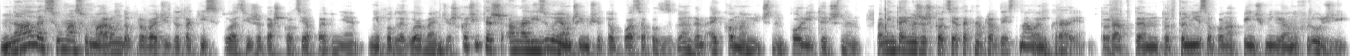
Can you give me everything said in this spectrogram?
No ale suma summarum doprowadzi do takiej sytuacji, że ta Szkocja pewnie niepodległa będzie. Szkoci też analizują, czy im się to opłaca pod względem ekonomicznym, politycznym. Pamiętajmy, że Szkocja tak naprawdę jest małym krajem. To raptem, to, to nieco ponad 5 milionów ludzi.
